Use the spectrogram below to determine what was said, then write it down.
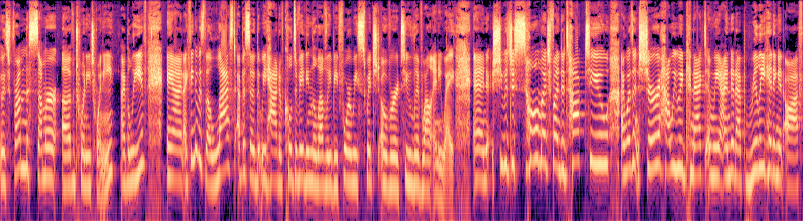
It was from the summer of 2020, I believe. And I think it was the last episode that we had of Cultivating the Lovely before we switched over to Live Well Anyway. And she was just so much fun to talk to. I wasn't sure sure how we would connect, and we ended up really hitting it off.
